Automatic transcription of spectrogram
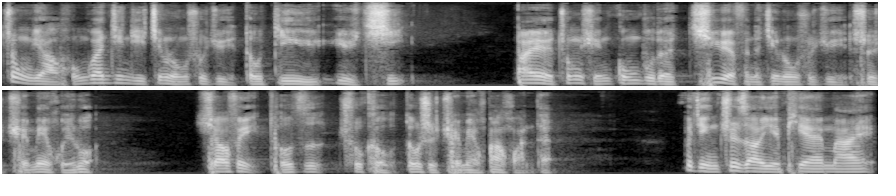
重要宏观经济金融数据都低于预期，八月中旬公布的七月份的金融数据是全面回落，消费、投资、出口都是全面放缓的，不仅制造业 PMI。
